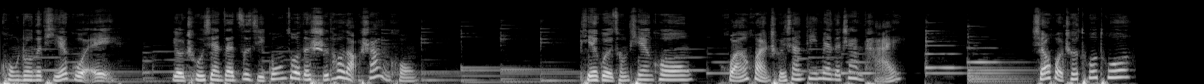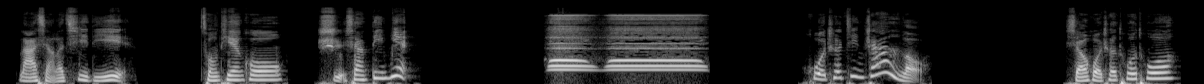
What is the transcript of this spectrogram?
空中的铁轨又出现在自己工作的石头岛上空。铁轨从天空缓缓垂向地面的站台，小火车托托拉响了汽笛，从天空驶向地面。火车进站喽！小火车托托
